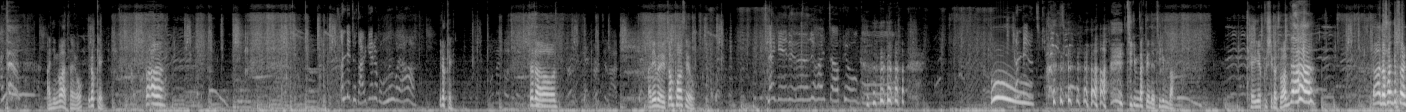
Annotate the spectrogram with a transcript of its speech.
아닌 것 같아요. 이렇게. 아, 안 돼 저 날개를 먹는 거야. 이렇게. 짜잔. 아니면 점프하세요. 날개를 활짝 펴고. 오! 안돼 튀김닭 되네 튀김닭 KFC가 좋아합니다 아 나 삼겹살.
